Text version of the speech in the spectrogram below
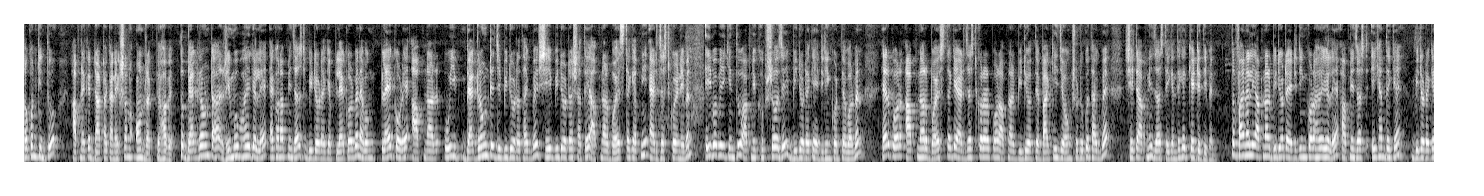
তখন কিন্তু আপনাকে ডাটা কানেকশন অন রাখতে হবে। তো ব্যাকগ্রাউন্ডটা রিমুভ হয়ে গেলে এখন আপনি জাস্ট ভিডিওটাকে প্লে করবেন এবং প্লে করে আপনার ওই ব্যাকগ্রাউন্ডে যে ভিডিওটা থাকবে, সেই ভিডিওটার সাথে আপনার ভয়েসটাকে আপনি অ্যাডজাস্ট করে নেবেন। এইভাবেই কিন্তু আপনি খুব সহজেই ভিডিওটাকে এডিটিং করতে পারবেন। এরপর আপনার ভয়েসটাকে অ্যাডজাস্ট করার পর আপনার ভিডিওতে বাকি যে অংশটুকু থাকবে, সেটা আপনি জাস্ট এখান থেকে কেটে দিবেন। তো ফাইনালি আপনার ভিডিওটা এডিটিং করা হয়ে গেলে আপনি জাস্ট এইখান থেকে ভিডিওটাকে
